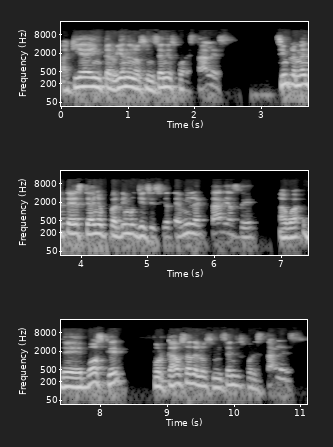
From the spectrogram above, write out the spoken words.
Aquí intervienen los incendios forestales. Simplemente este año perdimos 17 mil hectáreas de, agua, de bosque por causa de los incendios forestales.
